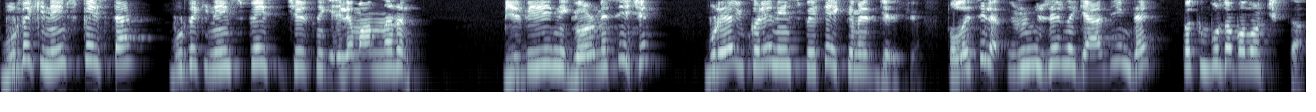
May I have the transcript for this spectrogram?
buradaki namespace'ten buradaki namespace içerisindeki elemanların birbirini görmesi için buraya yukarıya namespace'e eklemeniz gerekiyor. Dolayısıyla ürün üzerine geldiğimde bakın burada balon çıktı.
